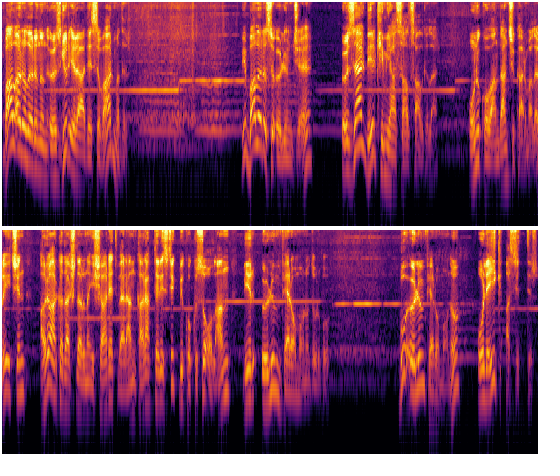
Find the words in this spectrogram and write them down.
Bal arılarının özgür iradesi var mıdır? Bir bal arısı ölünce özel bir kimyasal salgılar. Onu kovandan çıkarmaları için arı arkadaşlarına işaret veren karakteristik bir kokusu olan bir ölüm feromonudur bu. Bu ölüm feromonu oleik asittir.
